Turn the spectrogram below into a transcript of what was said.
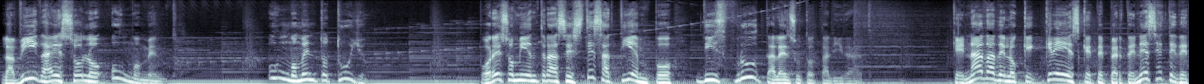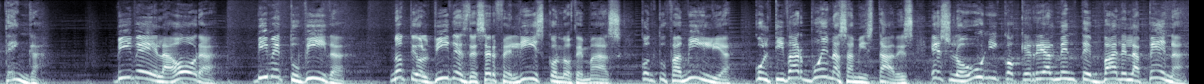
La vida es solo un momento, un momento tuyo. Por eso mientras estés a tiempo, disfrútala en su totalidad. Que nada de lo que crees que te pertenece te detenga. Vive el ahora, vive tu vida. No te olvides de ser feliz con los demás, con tu familia. Cultivar buenas amistades es lo único que realmente vale la pena.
